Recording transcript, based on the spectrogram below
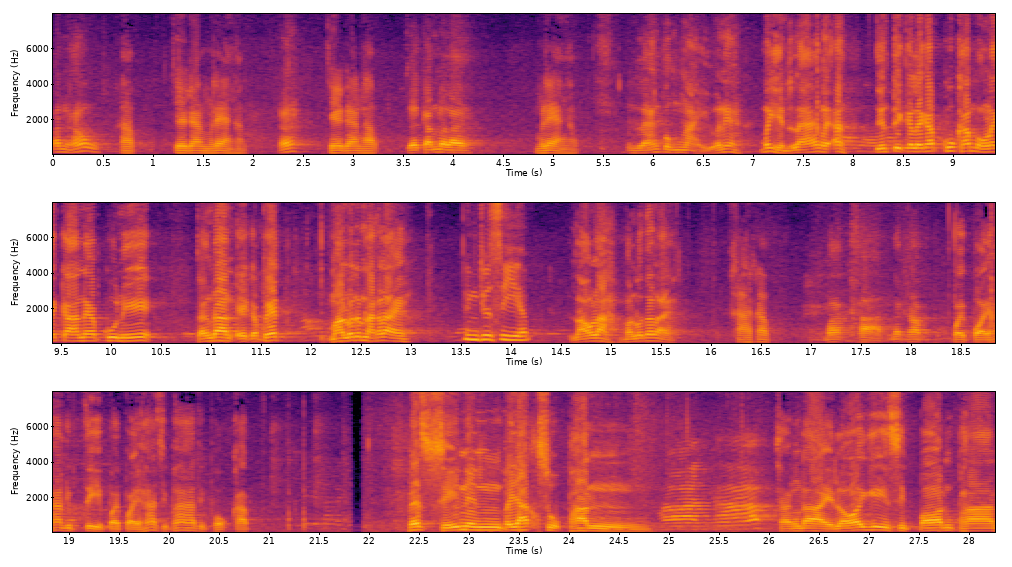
บ้านเฮาครับ เจอกันมาแรงครับฮะเจอกันครับ เจอกันเมื่อไหรมาแรงครับแรงตรงไหนวะเนี่ยไม่เห็นแรงเลยอะเดินติดกันเลยครับคู่ค้ำของรายการนะครับคู่นี้ทางด้านเอกเพชร มาลดน้ำหนักเท่าไหร่1.4ครับ เราล่ะ มาลดเท่าไหร่ ขาดครับ มาขาดนะครับ ปล่อยปล่อยห้าสิบสี่ปล่อยปล่อยห้าสิบห้าห้าสิบหกครับ เพชรศรีนินพยักษ์สุพรรณ ผ่านครับช่างได้ร้อยยี่สิบปอนด์ผ่าน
